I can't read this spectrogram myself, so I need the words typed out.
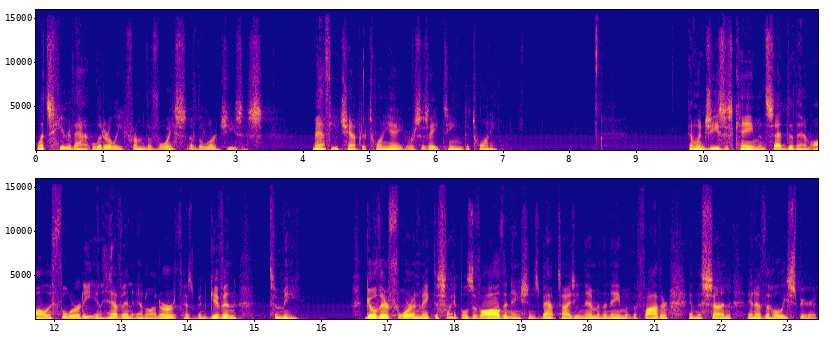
Let's hear that literally from the voice of the Lord Jesus. Matthew chapter 28, verses 18 to 20. And when Jesus came and said to them, All authority in heaven and on earth has been given to me. Go therefore and make disciples of all the nations, baptizing them in the name of the Father and the Son and of the Holy Spirit,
